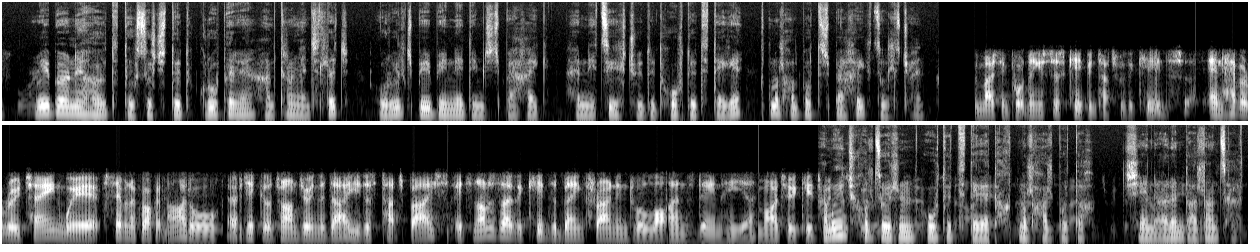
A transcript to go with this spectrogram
юм. Reborn-ы хувьд төгсөгчдөд группээр хамтран ажиллаж үргэлж бие биенээ дэмжиж байхыг харин эцэг эхчүүдэд хүүхдүүдтэйгээ тогтмол холбогдож байхыг зөвлөж байна. The most important thing is just keep in touch with the kids and have a routine where seven o'clock at night or a particular time during the day you just touch base. It's not as though the kids are being thrown into a lion's den here. My two kids. Хамгийн чухал зүйл нь хүүхдүүдтэйгээ тогтмол холбогдох. Жишээ нь оройн 7 цагт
